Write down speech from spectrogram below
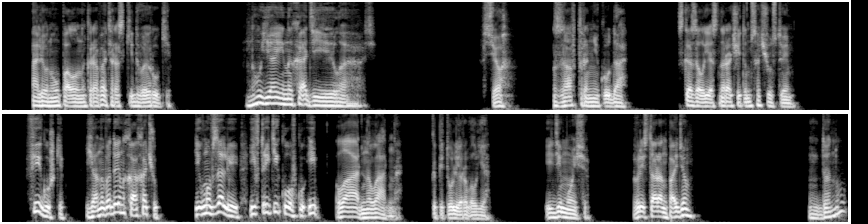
— Алена упала на кровать, раскидывая руки. «Ну, я и находилась». «Все, завтра никуда», — сказал я с нарочитым сочувствием. «Фигушки, я на ВДНХ хочу. И в Мавзолей, и в Третьяковку, и...» «Ладно, ладно», — капитулировал я. «Иди мойся. В ресторан пойдем?» «Да ну...»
